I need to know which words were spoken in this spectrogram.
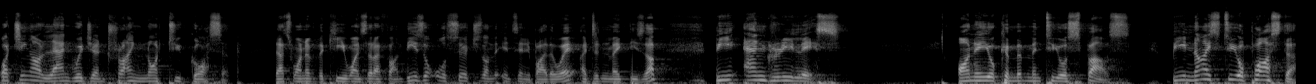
Watching our language and trying not to gossip. That's one of the key ones that I found. These are all searches on the internet, by the way. I didn't make these up. Be angry less. Honor your commitment to your spouse. Be nice to your pastor.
